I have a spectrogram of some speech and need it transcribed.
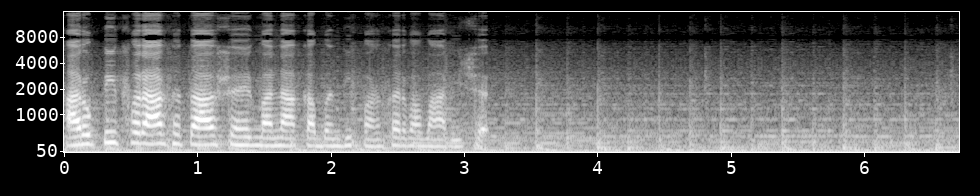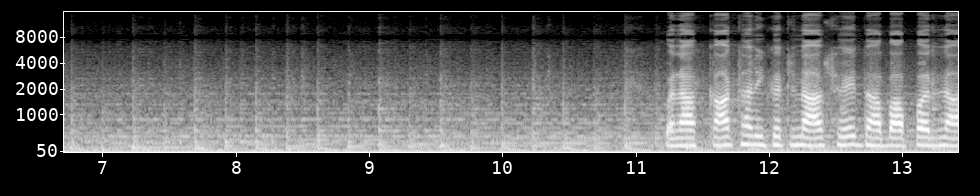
આરોપી ફરાર થતા શહેરમાં નાકાબંધી પણ કરવામાં આવી છે. બનાસકાંઠાની ઘટના છે. ધાબા પરના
